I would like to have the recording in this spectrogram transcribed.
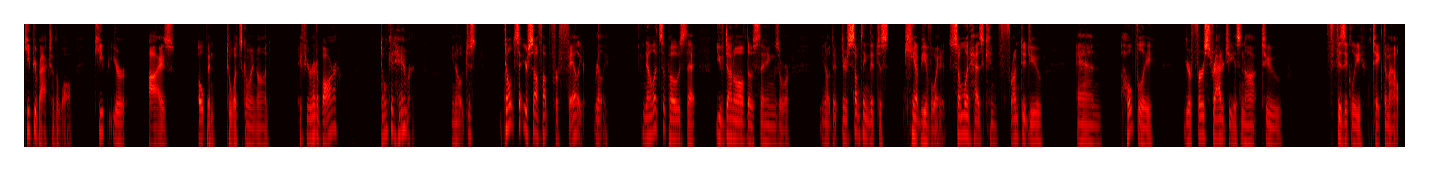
Keep your back to the wall. Keep your eyes open to what's going on. if you're at a bar, don't get hammered. You know, just don't set yourself up for failure, really. Now, let's suppose that you've done all of those things, or, you know, there, there's something that just can't be avoided. Someone has confronted you, and hopefully, your first strategy is not to physically take them out.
